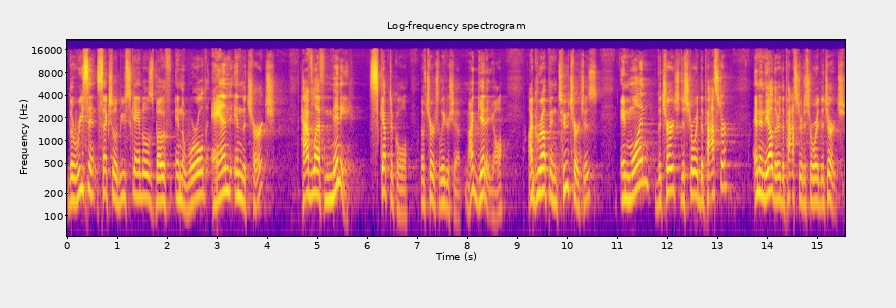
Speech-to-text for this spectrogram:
the recent sexual abuse scandals, both in the world and in the church, have left many skeptical of church leadership. And I get it, y'all. I grew up in two churches. In one, the church destroyed the pastor, and in the other, the pastor destroyed the church.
